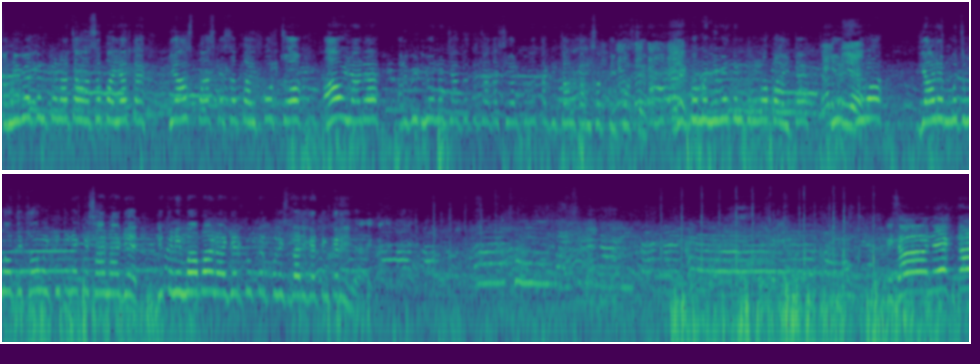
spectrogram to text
तो निवेदन करना चाहो सब भाई है कि आस पास के सब भाई पहुंचो आओ यारे और वीडियो में ज़्यादा से ज़्यादा शेयर करो ताकि जानकारी सब तक पहुँचे और एक बार मैं निवेदन करूँगा भाई तक पूरा यार मुजमा दिखाओ कितने किसान आगे कितनी माँ बहन आगे क्यों पुलिस बैरिकेटिंग कर रही है। किसान एकता!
